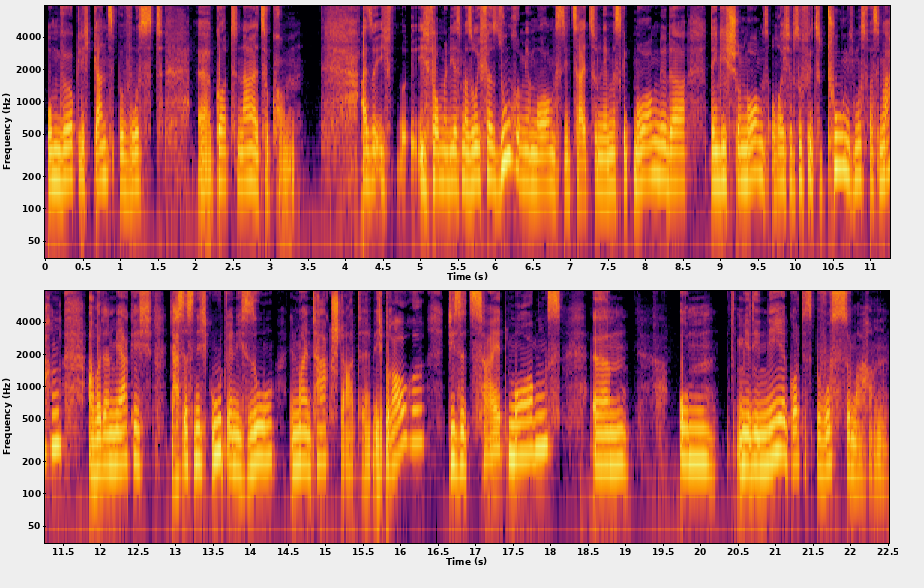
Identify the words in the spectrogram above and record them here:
um wirklich ganz bewusst äh, Gott nahe zu kommen. Also ich, ich formuliere es mal so, ich versuche mir morgens die Zeit zu nehmen. Es gibt Morgen, da denke ich schon morgens, oh, ich habe so viel zu tun, ich muss was machen. Aber dann merke ich, das ist nicht gut, wenn ich so in meinen Tag starte. Ich brauche diese Zeit morgens, ähm, um mir die Nähe Gottes bewusst zu machen.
